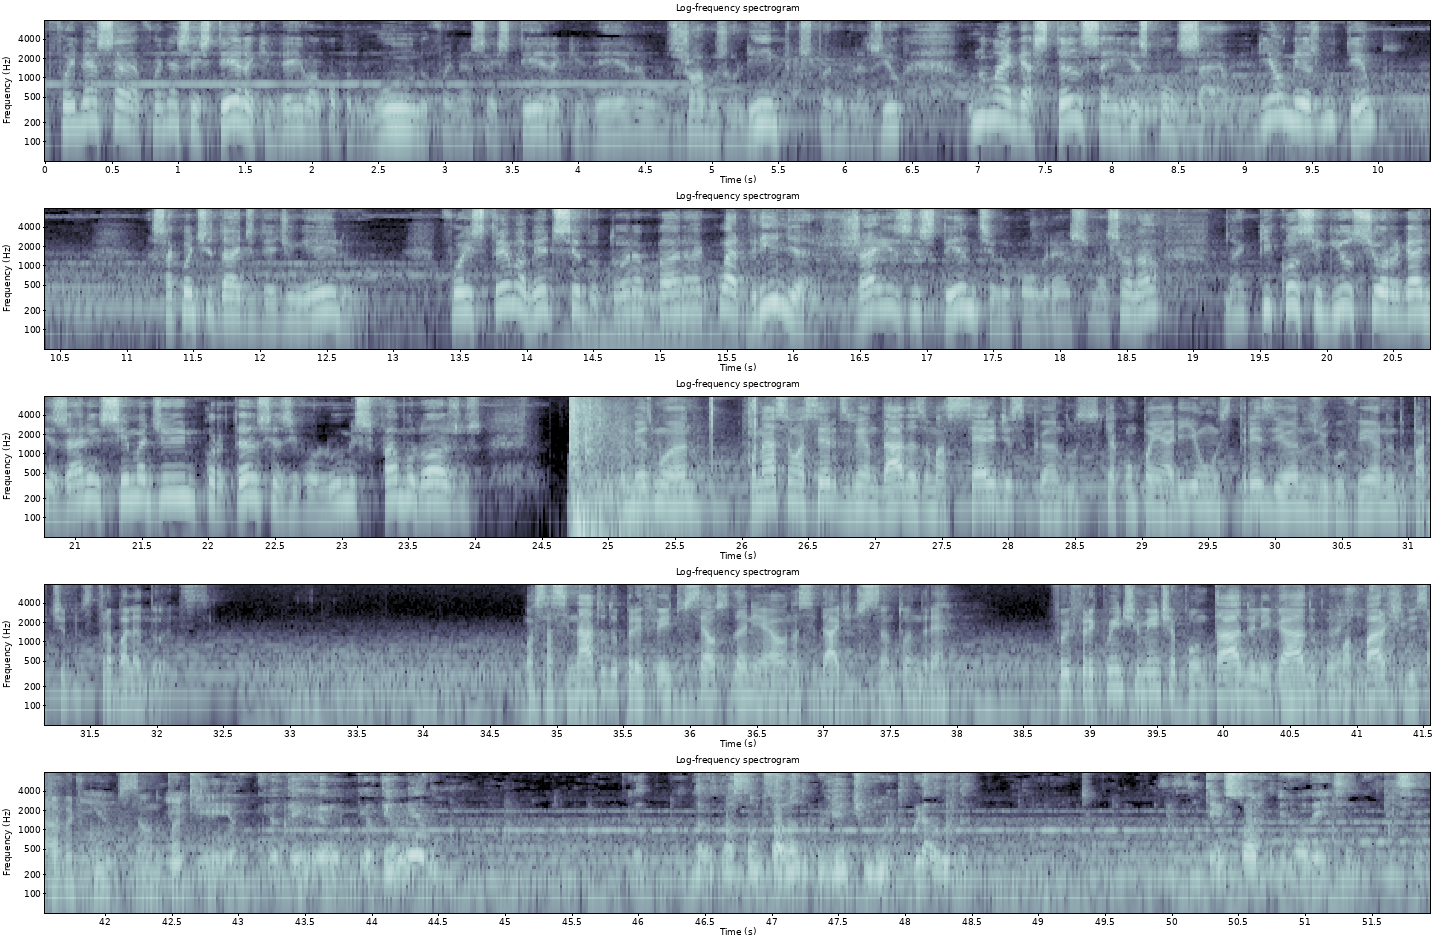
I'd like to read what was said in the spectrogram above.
Foi nessa, foi nessa esteira que veio a Copa do Mundo, foi nessa esteira que vieram os Jogos Olímpicos para o Brasil, numa gastança irresponsável. E, ao mesmo tempo, essa quantidade de dinheiro foi extremamente sedutora para a quadrilha já existente no Congresso Nacional, né, que conseguiu se organizar em cima de importâncias e volumes fabulosos no mesmo ano, começam a ser desvendadas uma série de escândalos que acompanhariam os 13 anos de governo do Partido dos Trabalhadores. O assassinato do prefeito Celso Daniel na cidade de Santo André, foi frequentemente apontado e ligado com uma parte do esquema de corrupção do partido. Eu, eu, tenho, eu, eu tenho medo. Nós, estamos falando com gente muito graúda. Não tem histórico de violência, né? Esse,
